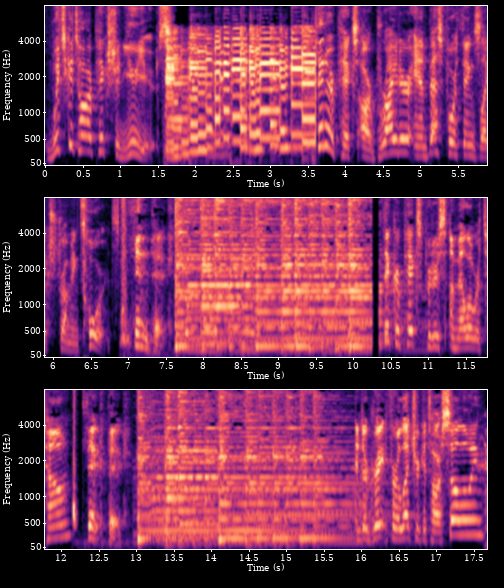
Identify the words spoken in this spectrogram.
Which guitar pick should you use? Thinner picks are brighter and best for things like strumming chords. Thin pick. Thicker picks produce a mellower tone Thick pick. and are great for electric guitar soloing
